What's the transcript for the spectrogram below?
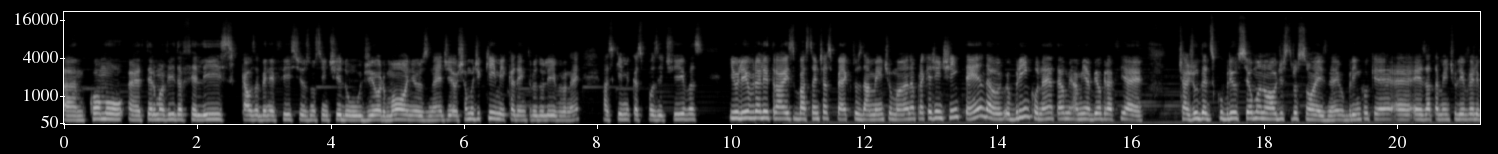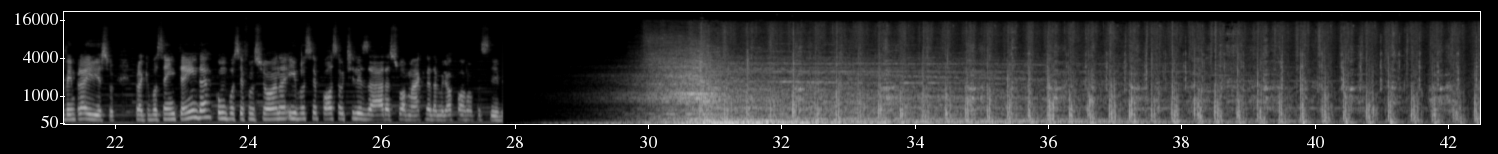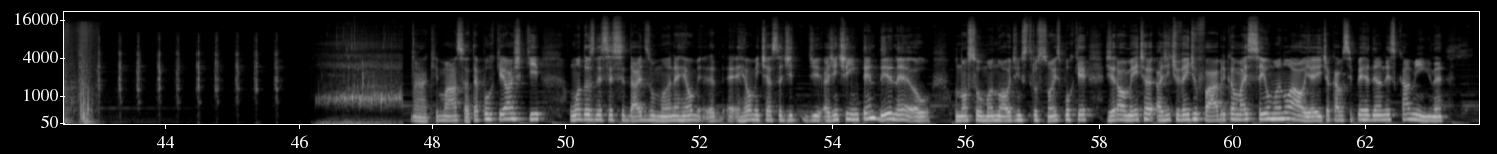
um, como é, ter uma vida feliz causa benefícios no sentido de hormônios, né? De, eu chamo de química dentro do livro, né? As químicas positivas e o livro ele traz bastante aspectos da mente humana para que a gente entenda. Eu, eu, brinco, né? Até a minha biografia é te ajuda a descobrir o seu manual de instruções, né? Eu brinco que é, é, é exatamente o livro ele vem para isso, para que você entenda como você funciona e você possa utilizar a sua máquina da melhor forma possível. Ah, que massa. Até porque eu acho que uma das necessidades humanas é, real, é, é realmente essa de, de, a gente entender né, o, o, nosso manual de instruções, porque geralmente a, a, gente vem de fábrica, mas sem o manual, e aí a gente acaba se perdendo nesse caminho, né?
